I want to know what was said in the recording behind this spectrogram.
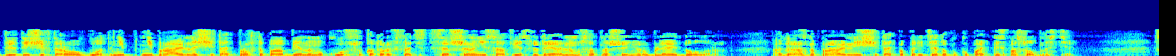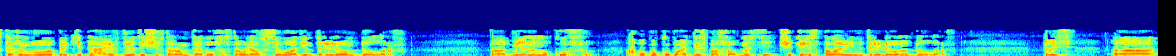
2002 года неправильно считать просто по обменному курсу, который, кстати, совершенно не соответствует реальному соотношению рубля и доллара, а гораздо правильнее считать по паритету покупательной способности. Скажем, ВВП Китая в 2002 году составлял всего 1 триллион долларов по обменному курсу, а по покупательной способности 4,5 триллиона долларов. То есть э,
